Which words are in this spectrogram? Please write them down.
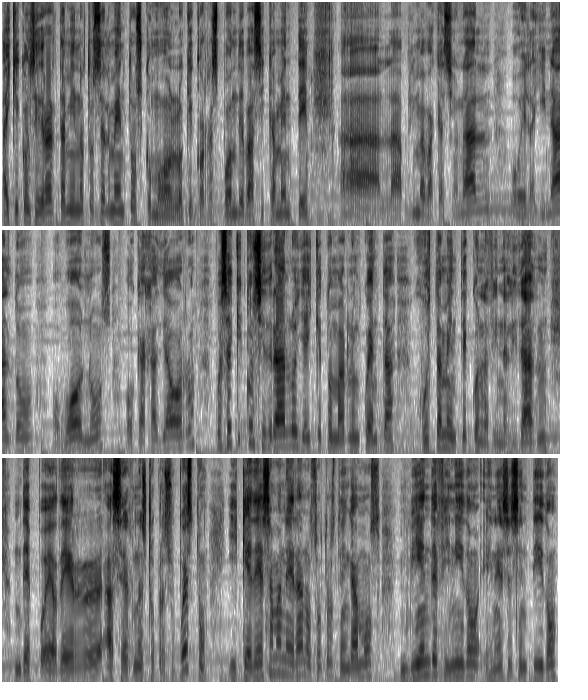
Hay que considerar también otros elementos como lo que corresponde básicamente a la prima vacacional o el aguinaldo o bonos o cajas de ahorro, pues hay que considerarlo y hay que tomarlo en cuenta justamente con la finalidad de poder hacer nuestro presupuesto y que de esa manera nosotros tengamos bien definido en ese sentido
